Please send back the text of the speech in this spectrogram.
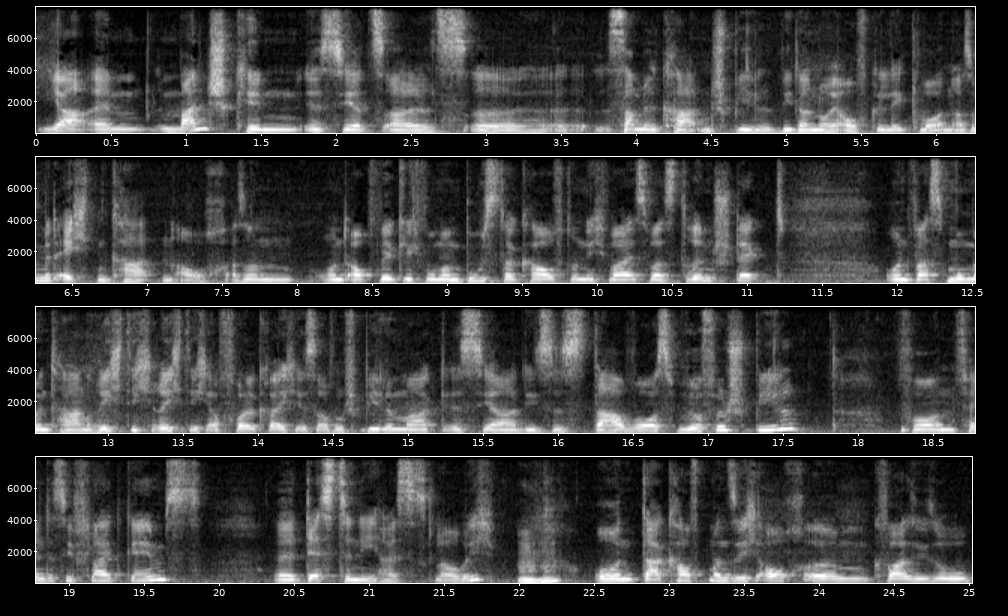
Ja, ähm, Munchkin ist jetzt als äh, Sammelkartenspiel wieder neu aufgelegt worden. Also mit echten Karten auch. Also, und auch wirklich, wo man Booster kauft und nicht weiß, was drin steckt. Und was momentan richtig, richtig erfolgreich ist auf dem Spielemarkt, ist ja dieses Star Wars Würfelspiel von Fantasy Flight Games. Äh, Destiny heißt es, glaube ich. Mhm. Und da kauft man sich auch ähm, quasi so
